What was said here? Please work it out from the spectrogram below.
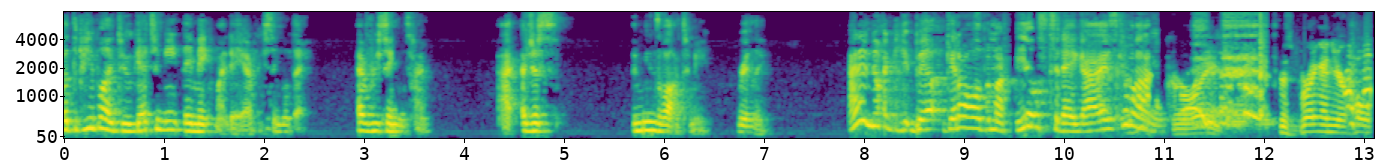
But the people I do get to meet, they make my day every single day, every single time. I, I just, it means a lot to me, really. I didn't know I could get, get all up in my feels today, guys. Come on. Great. Just bring in your whole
